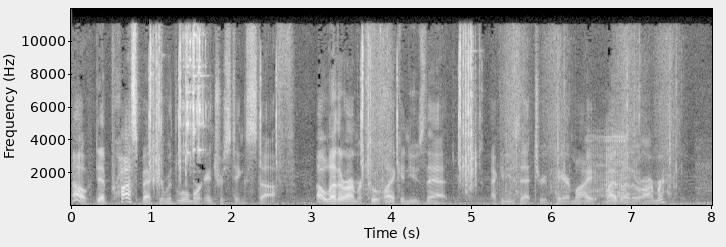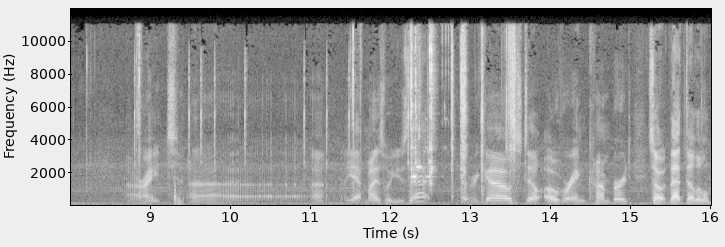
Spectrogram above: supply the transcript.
oh, Dead Prospector with a little more interesting stuff. Oh, leather armor, cool. I can use that. I can use that to repair my my leather armor. All right. Uh, uh, yeah, might as well use that. There we go. Still over encumbered. So that the little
